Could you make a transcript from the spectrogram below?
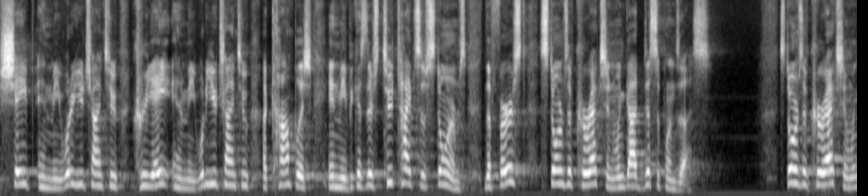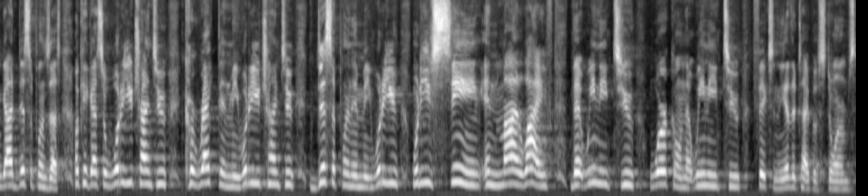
shape in me? What are you trying to create in me? What are you trying to accomplish in me? Because there's two types of storms. The first, storms of correction when God disciplines us. Storms of correction when God disciplines us. Okay, God, so what are you trying to correct in me? What are you trying to discipline in me? What are you what are you seeing in my life that we need to work on, that we need to fix? And the other type of storms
